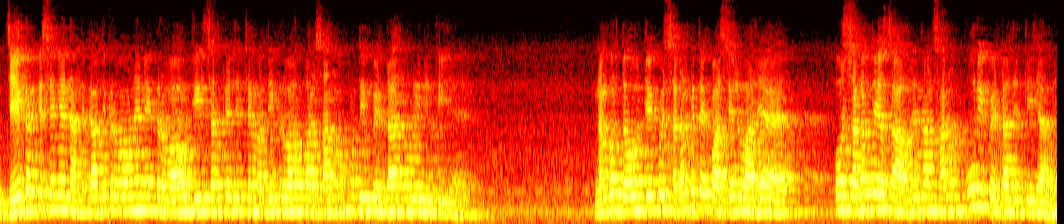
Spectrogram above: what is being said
ਜੇਕਰ ਕਿਸੇ ਨੇ ਆਨੰਦ ਕਾਰਜ ਕਰਵਾਉਣੇ ਨੇ, ਕਰਵਾਓ, ਜੀ ਸਦਕੇ ਜਿੱਥੇ ਮਰਜ਼ੀ ਕਰਵਾਓ, ਪਰ ਸਾਨੂੰ ਉਹਦੀ ਭੇਟਾ ਨੂਰੀ ਦਿੱਤੀ ਜਾਏ। ਨੰਬਰ 2 ਜੇ ਕੋਈ ਸਗਨ ਕਿਤੇ ਪਾਸੇ ਲਵਾ ਰਿਹਾ ਹੈ, ਉਹ ਸਗਨ ਦੇ ਹਿਸਾਬ ਦੇ ਨਾਲ ਸਾਨੂੰ ਪੂਰੀ ਭੇਟਾ ਦਿੱਤੀ ਜਾਵੇ।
